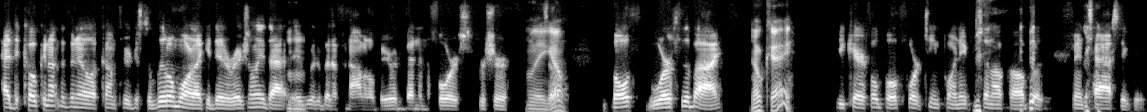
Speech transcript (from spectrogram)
had the coconut and the vanilla come through just a little more like it did originally, that mm-hmm. it would have been a phenomenal beer. It would have been in the fours for sure. Well, there you so, go. Both worth the buy. Okay. Be careful. Both 14.8% alcohol, but fantastic beers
